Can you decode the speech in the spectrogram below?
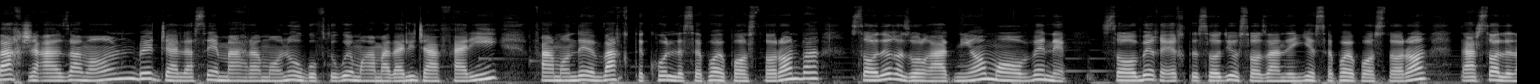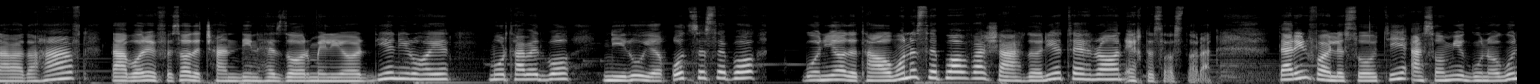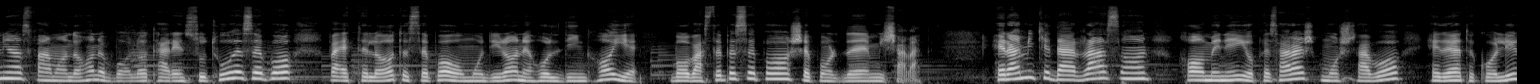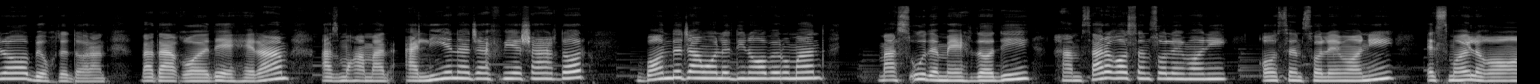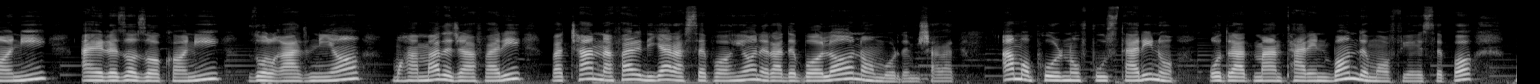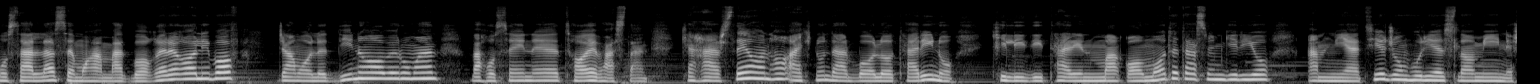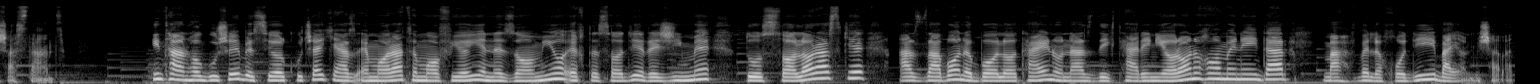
بخش اعظم آن به جلسه محرمانه و گفتگوی محمد علی جعفری فرمانده وقت کل سپاه پاسداران و صادق زلقدنیا معاون سابق اقتصادی و سازندگی سپاه پاسداران در سال 97 درباره فساد چندین هزار میلیاردی نیروهای مرتبط با نیروی قدس سپاه بنیاد تعاون سپاه و شهرداری تهران اختصاص دارد. در این فایل صوتی اسامی گوناگونی از فرماندهان بالاترین سطوح سپاه و اطلاعات سپاه و مدیران هلدینگ های وابسته به سپاه شپرده می شود. هرمی که در رأس آن خامنه ای و پسرش مشتبا هدایت کلی را به عهده دارند و در قاعده هرم از محمد علی نجفی شهردار باند جمال الدین آبرومند مسعود مهردادی همسر قاسم سلیمانی قاسم سلیمانی اسماعیل قاانی ایرزا زاکانی زلقدرنیا محمد جعفری و چند نفر دیگر از سپاهیان رد بالا نام برده می شود اما پرنفوذترین و قدرتمندترین باند مافیای سپاه مثلث محمد باقر غالیباف جمال الدین آبرومند و حسین طایب هستند که هر سه آنها اکنون در بالاترین و کلیدی ترین مقامات تصمیم گیری و امنیتی جمهوری اسلامی نشستند. این تنها گوشه بسیار کوچکی از امارت مافیایی نظامی و اقتصادی رژیم دو سالار است که از زبان بالاترین و نزدیکترین یاران خامنه ای در محول خودی بیان می شود.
